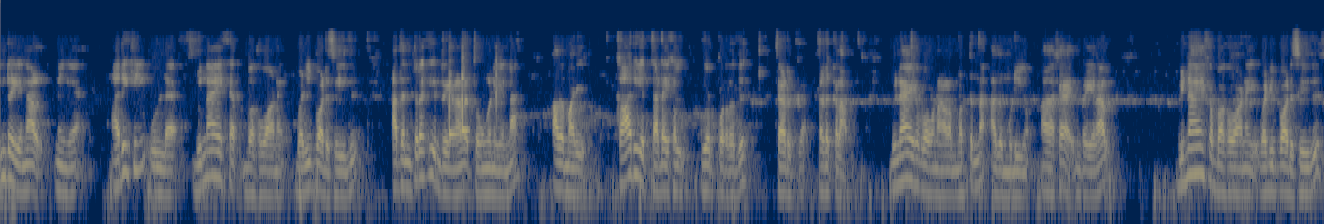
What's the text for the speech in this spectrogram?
இன்றைய நாள் நீங்கள் அருகில் உள்ள விநாயகர் பகவானை வழிபாடு செய்து அதன் பிறகு இன்றைய நாளை தூங்குனீங்கன்னா அது மாதிரி காரிய தடைகள் ஏற்படுறது தடுக்க தடுக்கலாம். விநாயகர் பகவானால் மட்டும்தான் அது முடியும். ஆக இன்றைய நாள் விநாயக பகவானை வழிபாடு செய்து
